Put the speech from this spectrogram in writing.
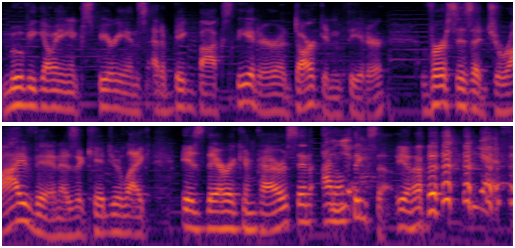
movie going experience at a big box theater, a darkened theater, versus a drive-in as a kid you're like is there a comparison i don't yeah. think so you know yes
